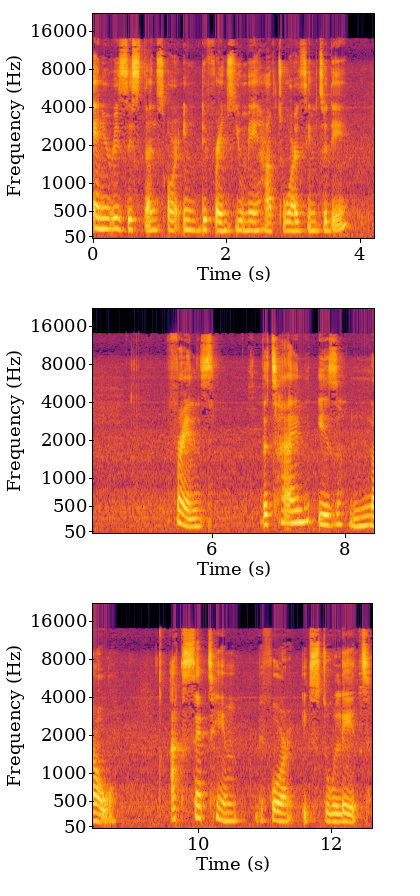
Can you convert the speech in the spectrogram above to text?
any resistance or indifference you may have towards Him today? Friends, the time is now. Accept Him before it's too late.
